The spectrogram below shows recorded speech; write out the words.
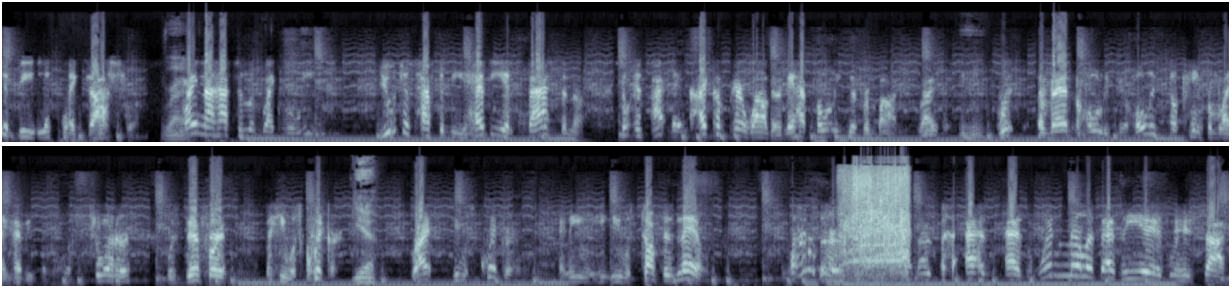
to be look like Joshua. Right. You might not have to look like Ruiz. You just have to be heavy and fast enough. So if I if I compare Wilder, they have totally different bodies, right? Mm-hmm. With Evander Holyfield, Holyfield came from light heavyweight, was shorter, was different, but he was quicker Yeah. right? He was quicker, and he he, he was tough as nails. Wilder, as, as as windmillless as he is with his shots,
